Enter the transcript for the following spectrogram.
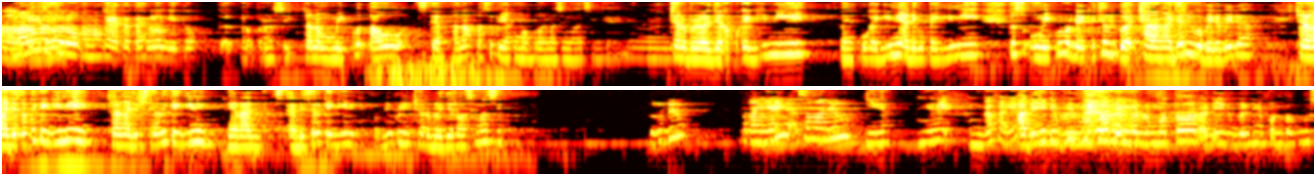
Hal malah kayak nggak gitu suruh ngomong kayak teteh lo gitu. Nggak pernah sih. Karena Miku tahu setiap anak pasti punya kemampuan masing-masing kayaknya cara belajar aku kayak gini aku kayak gini adikku kayak gini. Terus umiku dari kecil juga cara ngajar juga beda-beda. Cara ngajar teteh kayak gini cara ngajar Sally kayak gini cara adik Sally kayak gini. Dia punya cara belajar masing-masing Lu dia pernah ngiri nggak sama dia lu? iya ngiri. Enggak kayaknya adanya dibeliin motor dia nggak beli motor adanya dibeliin handphone bagus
